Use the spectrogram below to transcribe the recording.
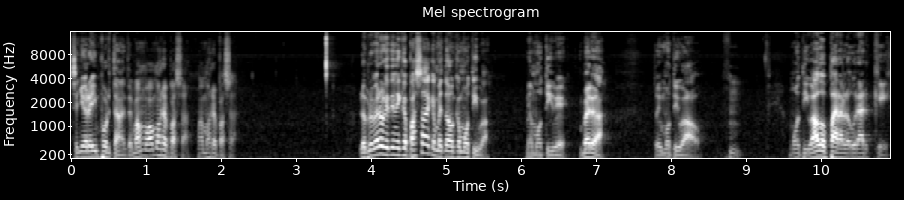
Señores, importante. Vamos, vamos a repasar. Vamos a repasar. Lo primero que tiene que pasar es que me tengo que motivar. Me motivé, ¿verdad? Estoy motivado. Hmm. Motivado para lograr qué?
